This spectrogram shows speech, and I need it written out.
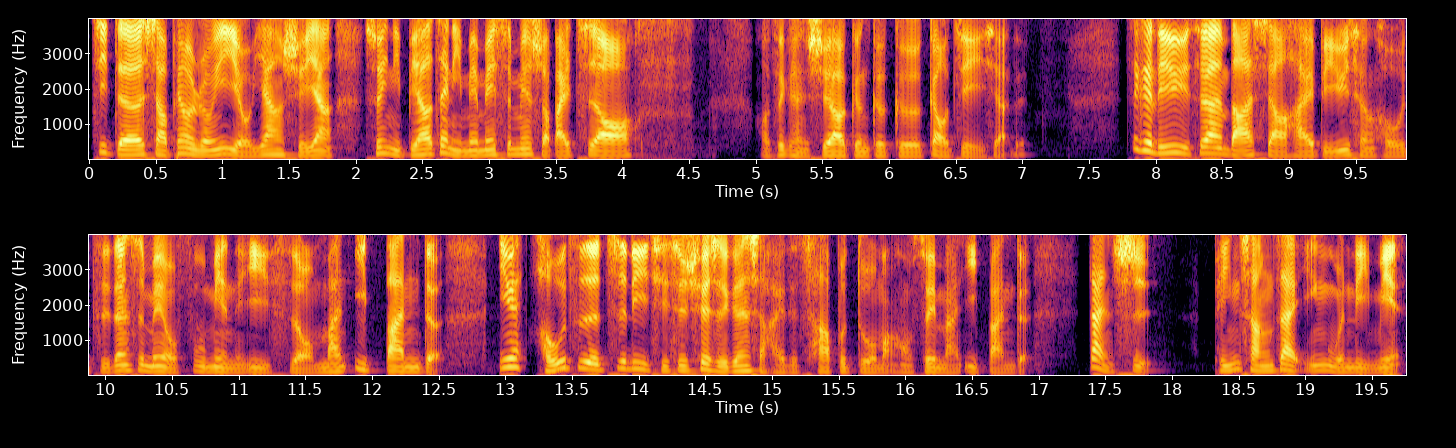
记得小朋友容易有样学样，所以你不要在你妹妹身边耍白痴哦。哦，这个很需要跟哥哥告诫一下的。这个俚语虽然把小孩比喻成猴子，但是没有负面的意思哦，蛮一般的。因为猴子的智力其实确实跟小孩子差不多嘛，所以蛮一般的。但是平常在英文里面。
